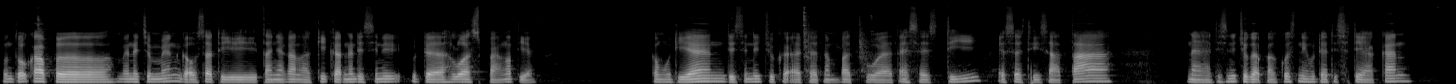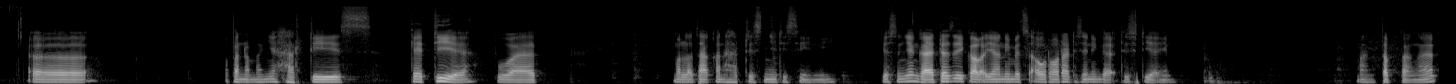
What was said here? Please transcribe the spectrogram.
untuk kabel manajemen nggak usah ditanyakan lagi karena di sini udah luas banget ya. Kemudian di sini juga ada tempat buat SSD, SSD SATA, Nah, di sini juga bagus nih udah disediakan eh, apa namanya hard disk KD ya buat meletakkan hard disknya di sini. Biasanya nggak ada sih kalau yang image Aurora di sini nggak disediain. Mantap banget.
